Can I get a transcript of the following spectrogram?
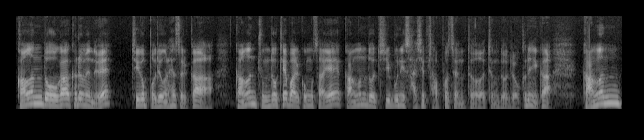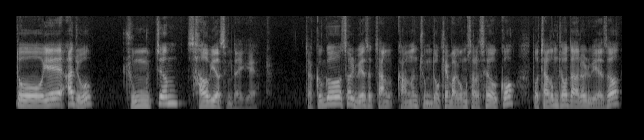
강원도가 그러면 왜 지급 보증을 했을까? 강원중도개발공사의 강원도 지분이 44% 정도죠. 그러니까 강원도의 아주 중점 사업이었습니다, 이게. 자, 그것을 위해서 장, 강원중도개발공사를 세웠고 또 자금 조달을 위해서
